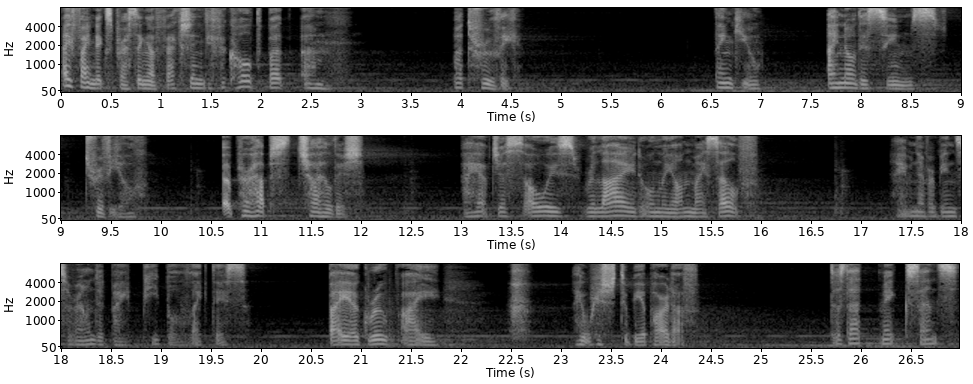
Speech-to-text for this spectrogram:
I find expressing affection difficult, but, um. But truly. Thank you. I know this seems trivial. Uh, perhaps childish. I have just always relied only on myself. I have never been surrounded by people like this. By a group I. I wish to be a part of. Does that make sense?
